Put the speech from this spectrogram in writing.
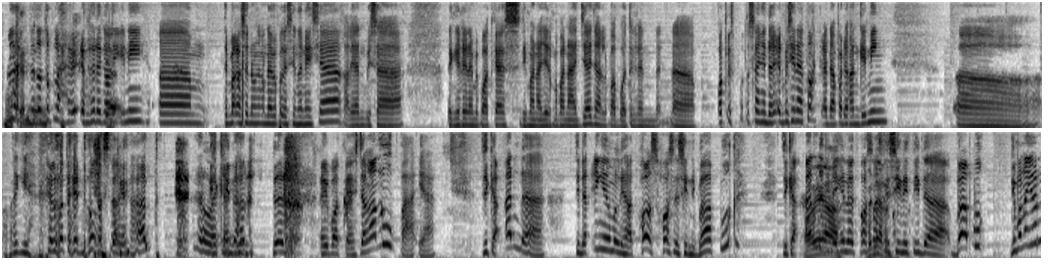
Bukan kita dong. tutup lah episode kali ini. Em, terima kasih sudah mendengarkan Dami Podcast Indonesia. Kalian bisa dengerin Podcast di mana aja dan kapan aja. Jangan lupa buat dengerin eh, podcast-podcast lainnya dari NBC Network. Ada apa dengan gaming? eh apa lagi ya? Hello Tedo, Iki dan, dan Dami Podcast. Jangan lupa ya, jika Anda tidak ingin melihat host-host di sini bapuk, jika Oh Anda iya, tidak ingin melihat host-host di sini tidak bapuk, gimana Yun?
